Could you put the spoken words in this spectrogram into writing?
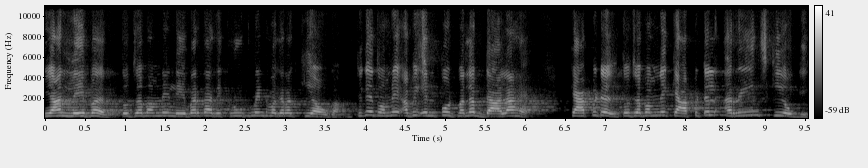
या लेबर तो जब हमने लेबर का रिक्रूटमेंट वगैरह किया होगा, ठीक है तो हमने अभी इनपुट मतलब डाला है कैपिटल तो जब हमने कैपिटल अरेंज की होगी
